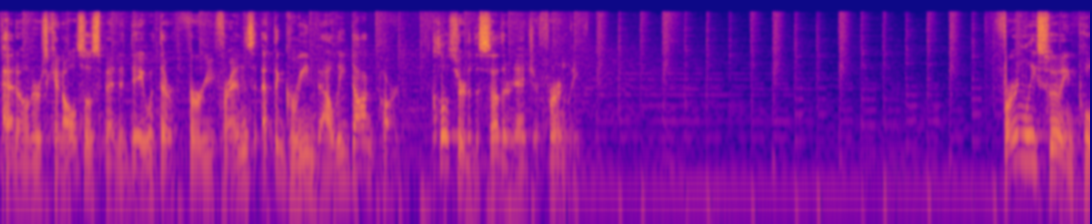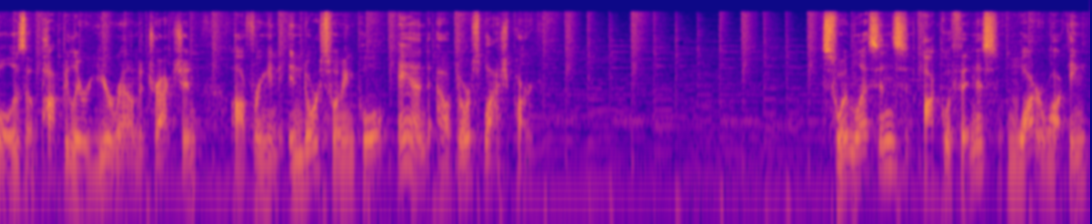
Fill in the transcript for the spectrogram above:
Pet owners can also spend a day with their furry friends at the Green Valley Dog Park, closer to the southern edge of Fernley. Fernley Swimming Pool is a popular year-round attraction offering an indoor swimming pool and outdoor splash park. Swim lessons, aqua fitness, water walking,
